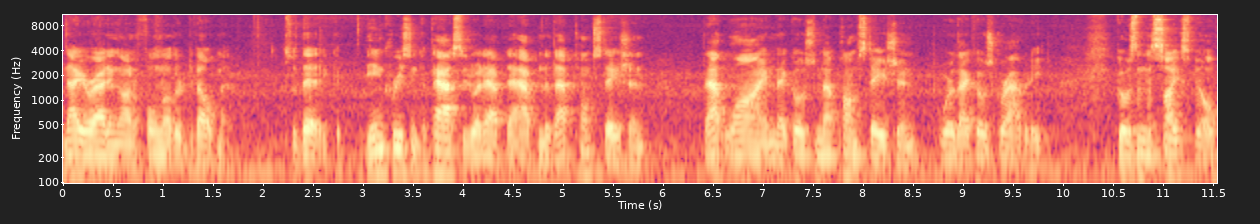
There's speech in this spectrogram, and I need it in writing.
Now you're adding on a full another development. So that, the increase in capacity would have to happen to that pump station, that line that goes from that pump station to where that goes gravity, goes into Sykesville.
